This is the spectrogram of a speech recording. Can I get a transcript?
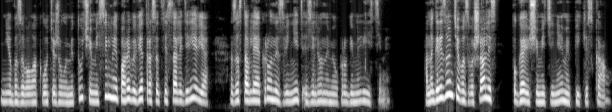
Небо заволокло тяжелыми тучами, сильные порывы ветра сотрясали деревья, заставляя кроны звенеть зелеными упругими листьями. А на горизонте возвышались пугающими тенями пики скал.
